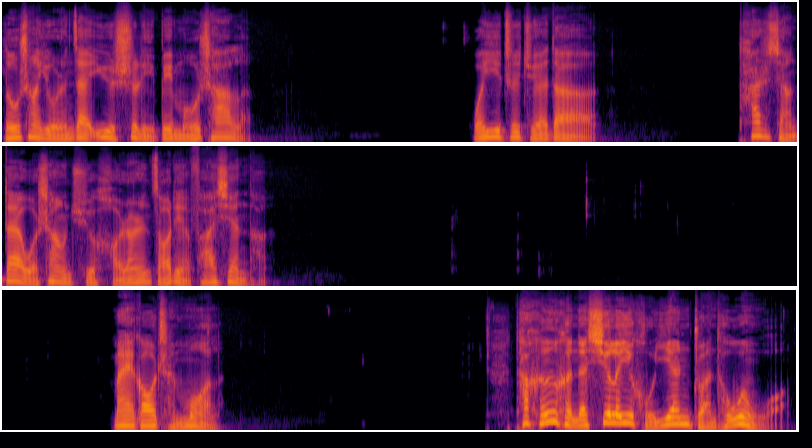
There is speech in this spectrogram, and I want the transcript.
楼上有人在浴室里被谋杀了。我一直觉得他是想带我上去，好让人早点发现他。麦高沉默了。他狠狠的吸了一口烟，转头问我：“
